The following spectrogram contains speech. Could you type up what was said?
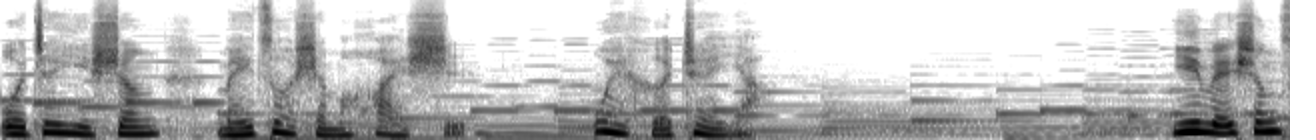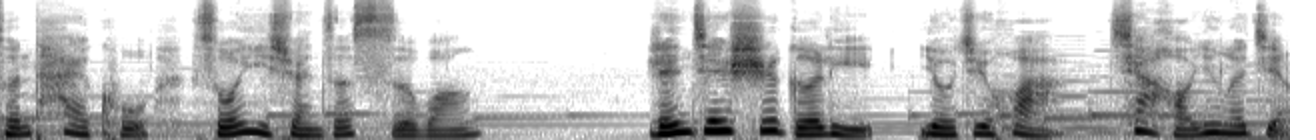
我这一生没做什么坏事，为何这样？因为生存太苦，所以选择死亡。”《人间失格》里有句话恰好应了景：“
